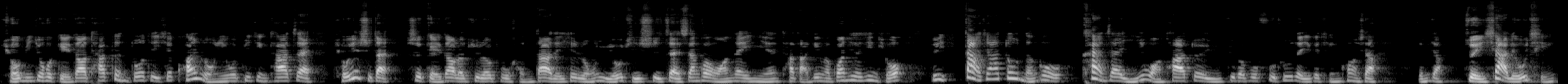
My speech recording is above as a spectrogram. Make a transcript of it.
球迷就会给到他更多的一些宽容，因为毕竟他在球员时代是给到了俱乐部很大的一些荣誉，尤其是在三冠王那一年，他打进了关键的进球，所以大家都能够看在以往他对于俱乐部付出的一个情况下，怎么讲，嘴下留情，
